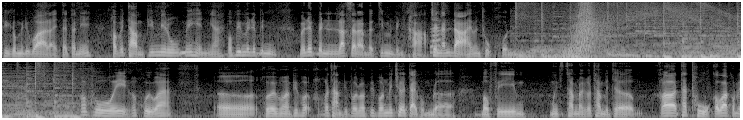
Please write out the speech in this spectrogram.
พี่ก็ไม่ได้ว่าอะไร แต่ตอนนี้เขาไปทำพี่ไม่รู้ไม่เห็นไงเพราะพี่ไม่ได้เป็นไม่ได้เป็นลักษณะแบบที่มันเป็นข่าวฉะนั้นด่าให้มันถูกคน ก็คุยก็คุยว่า เออคุยไปคุยมาพี่พศเขาก็ถามพี่พศว่าพี่พศไม่เชื่อใจผมเหรอบอกฟิล์มมึงจะทำอะไรก็ทำไปเถอะก็ถ้าถูกก็ว่ากันไป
